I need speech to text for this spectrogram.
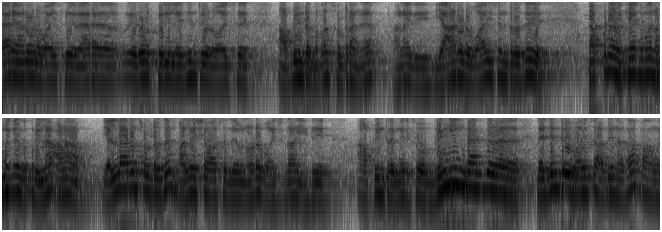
வேற யாரோட வாய்ஸு வேற ஏதோ ஒரு பெரிய லெஜெண்டரியோட வாய்ஸு அப்படின்ற மாதிரிலாம் சொல்கிறாங்க ஆனால் இது யாரோட வாய்ஸ்ன்றது டப்புன்னு அதை கேட்கும்போது நமக்கே அது புரியல. ஆனால் எல்லாரும் சொல்கிறது மலேசியா வாசுதேவனோட வாய்ஸ் தான் இது அப்படின்ற மாரி. So bringing back the legendary voice அப்படின்னாக்கா அப்போ அவங்க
